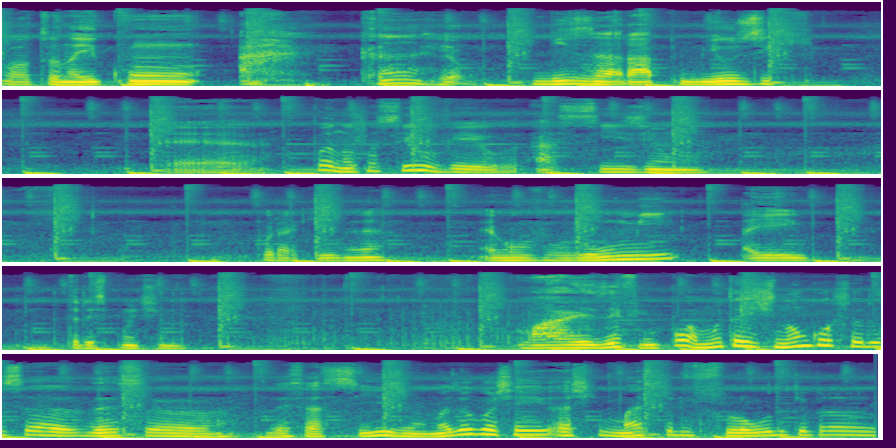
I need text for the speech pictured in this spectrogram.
Voltando aí com Arcangel, Bizarrap Music. É, Pô, não consigo ver a Season por aqui, né? É um volume, aí três pontinhos. Mas enfim, pô, muita gente não gostou dessa, dessa, dessa season, mas eu gostei, acho que mais pelo flow do que pela,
